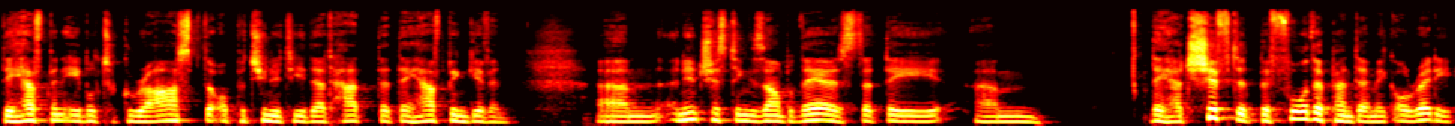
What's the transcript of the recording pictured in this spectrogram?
they have been able to grasp the opportunity that had that they have been given. Um, an interesting example there is that they um, they had shifted before the pandemic already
